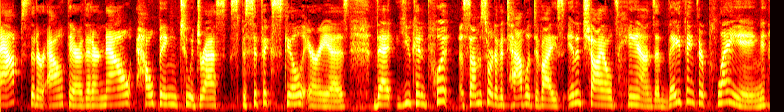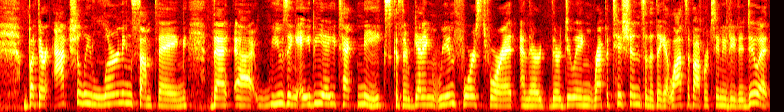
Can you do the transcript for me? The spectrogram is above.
apps that are out there that are now helping to address specific skill areas that you can put some sort of a tablet device in a child's hands and they think they're playing, but they're actually learning something that uh, using ABA techniques because they're getting reinforced for it and they're they're doing repetition so that they get lots of opportunity to do it.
